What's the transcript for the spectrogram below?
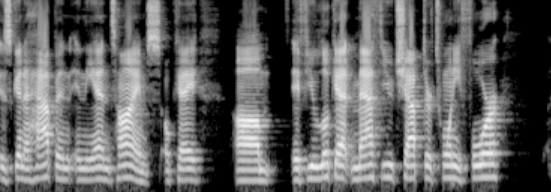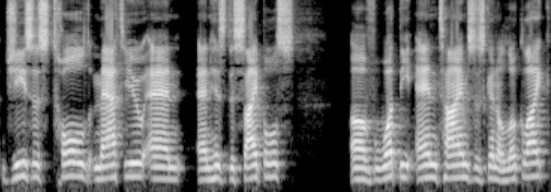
is going to happen in the end times. Okay. Um, if you look at Matthew chapter 24, Jesus told Matthew and, and his disciples of what the end times is going to look like.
